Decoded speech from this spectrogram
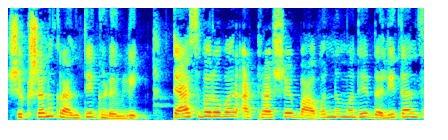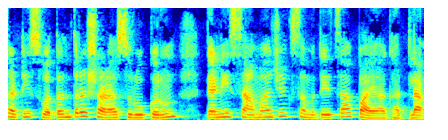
शिक्षण क्रांती घडवली. त्याचबरोबर अठराशे बावन्नमध्ये दलितांसाठी स्वतंत्र शाळा सुरू करून त्यांनी सामाजिक समतेचा पाया घातला.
